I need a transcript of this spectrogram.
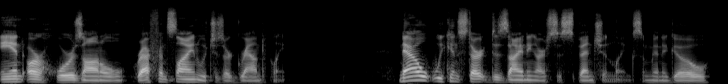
and our horizontal reference line, which is our ground plane. Now we can start designing our suspension links. I'm going to go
